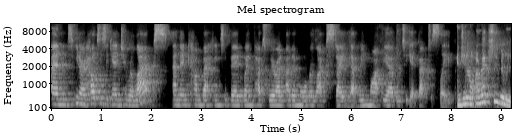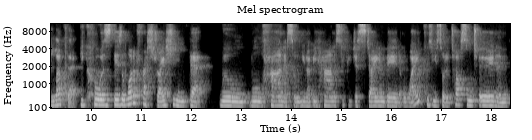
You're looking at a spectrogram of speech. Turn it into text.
and you know helps us again to relax and then come back into bed when perhaps we're at, at a more relaxed state that we might be able to get back to sleep. And you know i actually really love that because there's a lot of frustration that will will harness or you know be harnessed if you just stay in bed awake because you sort of toss and turn and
